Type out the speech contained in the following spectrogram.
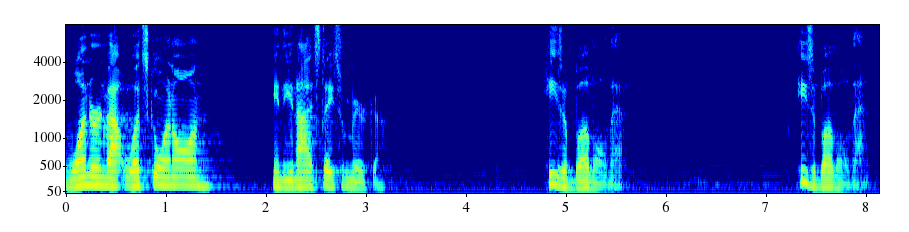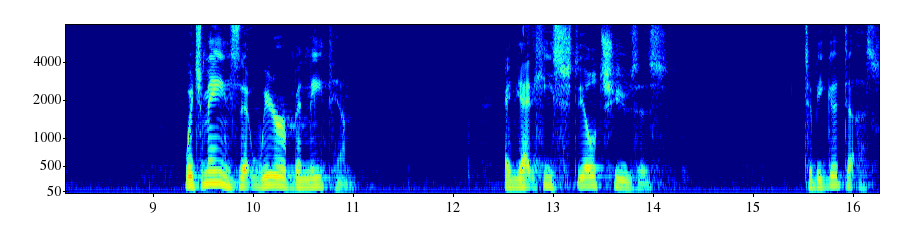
wondering about what's going on in the United States of America. He's above all that. He's above all that. Which means that we're beneath him. And yet he still chooses to be good to us.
